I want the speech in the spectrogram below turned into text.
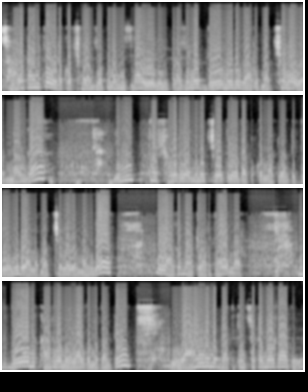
సాగటానికే ఇక్కడికొచ్చినాం అని చెప్పిన ఇస్రాయేలీ ప్రజలు దేవుడు వారి మధ్యలో ఉండంగా ఇంత శౌర్యమును చేతిలో పట్టుకున్నటువంటి దేవుడు వాళ్ళ మధ్యలో ఉండంగా ఇలాగ మాట్లాడుతూ ఉన్నారు. మరి దేవుని కార్యం ఎలాగున్నదంటే వాళ్ళను బతికించటమే కాదు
